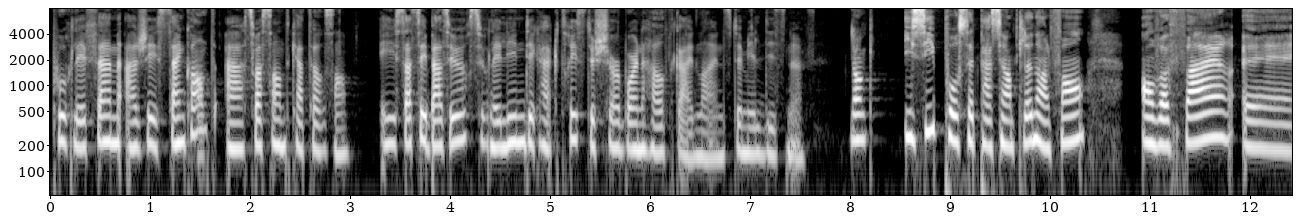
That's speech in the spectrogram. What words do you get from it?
pour les femmes âgées 50 à 74 ans. Et ça, c'est basé sur les lignes directrices de Sherborne Health Guidelines 2019. Donc, ici, pour cette patiente-là, dans le fond, on va faire euh,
